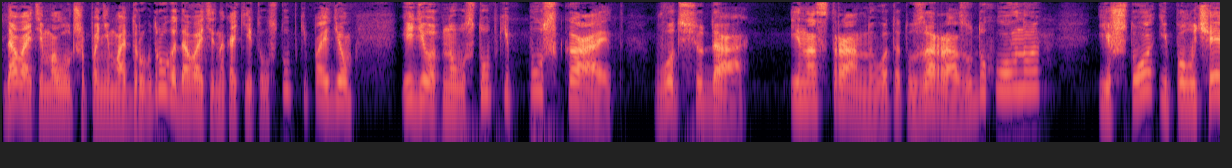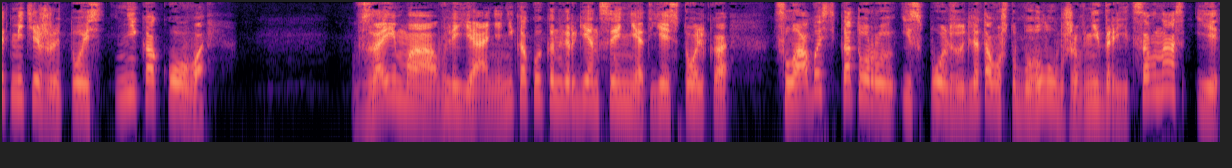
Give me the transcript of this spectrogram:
давайте мы лучше понимать друг друга, давайте на какие-то уступки пойдем, идет на уступки, пускает вот сюда иностранную вот эту заразу духовную, и что? И получает мятежи. То есть никакого взаимовлияния, никакой конвергенции нет. Есть только слабость, которую используют для того, чтобы глубже внедриться в нас и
